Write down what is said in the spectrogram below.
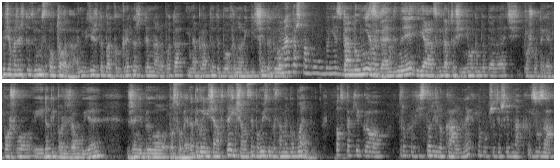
ludzie uważali, że to jest wymysł autora, a nie wiedzieli, że to była konkretna, rzetelna robota i naprawdę to było chronologicznie, to Ten było... komentarz tam byłby niezbędny. Tam był niezbędny, ja z wydawcą się nie mogłem dogadać, poszło tak jak poszło i do tej pory żałuję, że nie było posłowia. Dlatego nie chciałam w tej książce powiedzieć tego samego błędu. Od takiego trochę historii lokalnych, no bo przecież jednak Zuza,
